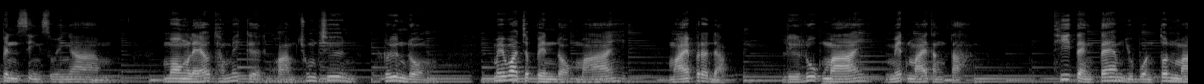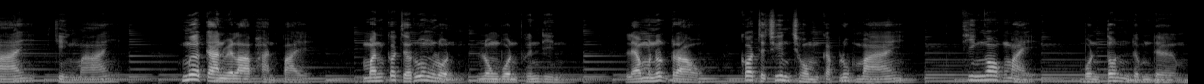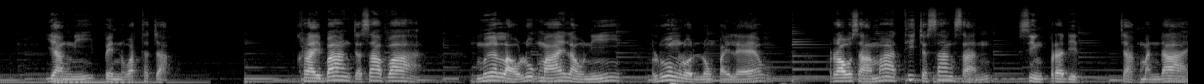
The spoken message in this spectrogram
เป็นสิ่งสวยงาม มองแล้วทำให้เกิดความชุ่มชื่น รื่นรม ไม่ว่าจะเป็นดอกไม้ ไม้ประดับ หรือลูกไม้ เม็ดไม้ต่างๆ ที่แต่งแต้มอยู่บนต้นไม้ กิ่งไม้ เมื่อการเวลาผ่านไป มันก็จะร่วงหล่นลงบนพื้นดิน แล้วมนุษย์เราก็จะชื่นชมกับรูปไม้ ที่งอกใหม่บนต้นเดิมๆอย่างนี้เป็นวัฏจักร ใครบ้างจะทราบว่า เมื่อเหล่าลูกไม้เหล่านี้ร่วงหล่นลงไปแล้ว เราสามารถที่จะสร้างสรรค์ สิ่งประดิษฐ์จากมันได้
